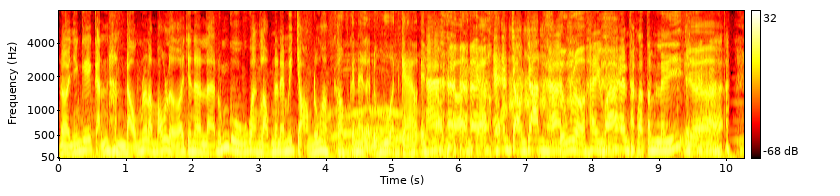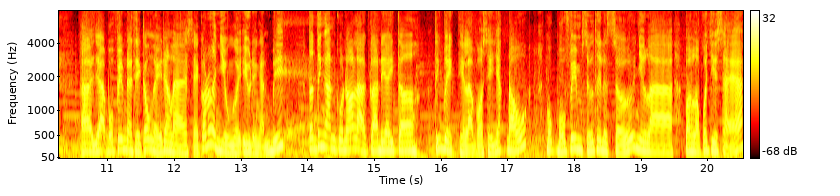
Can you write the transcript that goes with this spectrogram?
rồi những cái cảnh hành động rất là máu lửa cho nên là đúng gu của Quang Lộc nên em mới chọn đúng không Không, cái này là đúng gu anh Cáo, em À. chọn cho anh Cáo. em, em chọn cho anh hả Đúng rồi. hay quá em thật là tâm lý Yeah. à, dạ bộ phim này thì có nghĩ rằng là sẽ có rất là nhiều người yêu điện ảnh biết tên tiếng Anh của nó là Gladiator tiếng Việt thì là võ sĩ giác đấu một bộ phim sử thi lịch sử như là Văn Lộc có chia sẻ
